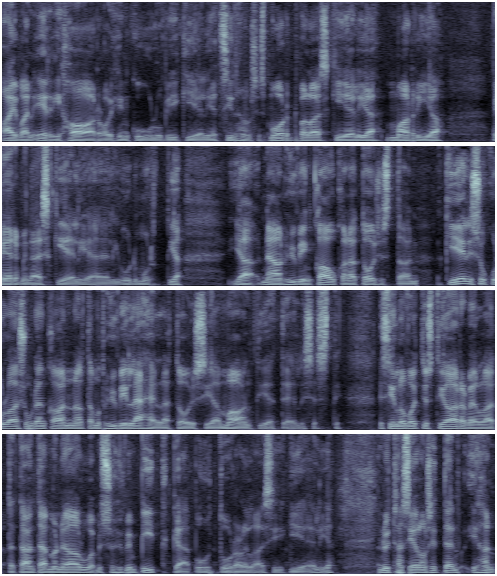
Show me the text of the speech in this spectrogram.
aivan eri haaroihin kuuluvia kieliä. Siinähän on siis mordvalaiskieliä, maria, permiläiskieliä eli udmurttia, ja nämä on hyvin kaukana toisistaan kielisukulaisuuden kannalta, mutta hyvin lähellä toisia maantieteellisesti. Ja silloin voi tietysti arvella, että tämä on tämmöinen alue, missä on hyvin pitkää puhuttu uralilaisia kieliä. Ja nythän siellä on sitten ihan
